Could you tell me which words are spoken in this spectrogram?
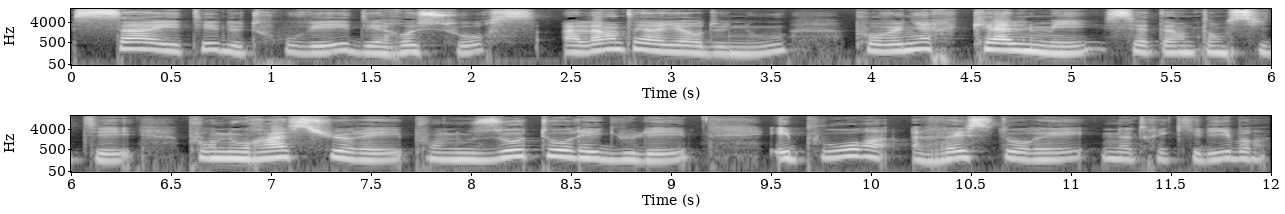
ça a été de trouver des ressources à l'intérieur de nous pour venir calmer cette intensité, pour nous rassurer, pour nous auto-réguler et pour restaurer notre équilibre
